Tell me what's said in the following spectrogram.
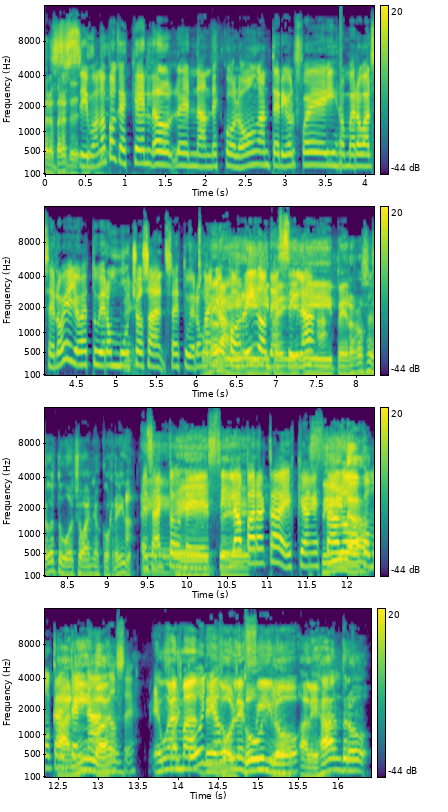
Pero espérate. Sí, de- bueno, porque es que Hernández Colón anterior fue y Romero Barceló y ellos estuvieron muchos, años, se estuvieron Bueno, años y- corridos y, de Pe- Sila. y Pedro Rosselló que estuvo ocho años corrido. Exacto, Eh, de este, Sila para acá es que han Sila, estado como que alternándose. Es un arma de doble Fortuño, filo. Alejandro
